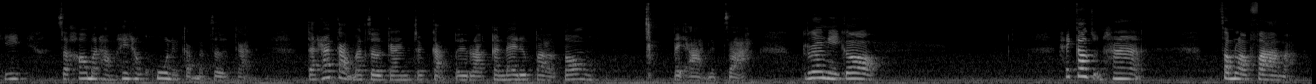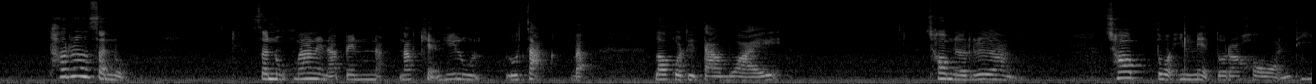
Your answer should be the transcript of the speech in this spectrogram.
ที่จะเข้ามาทำให้ทั้งคู่เนี่ยกลับมาเจอกัน แต่ถ้ากลับมาเจอกันจะกลับไปรักกันได้หรือเปล่าต้องไปอ่านนะจ๊ะ เรื่องนี้ก็ ให้ 9.5สำหรับฟาร์มอะถ้าเรื่องสนุก สนุกมากเลยนะ เป็นนักเขียนที่รู้รู้จักแบบเรากดติดตามไว้ ชอบเนื้อเรื่อง ชอบตัวอิมเมจตัวละครที่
